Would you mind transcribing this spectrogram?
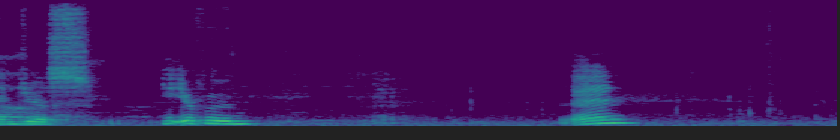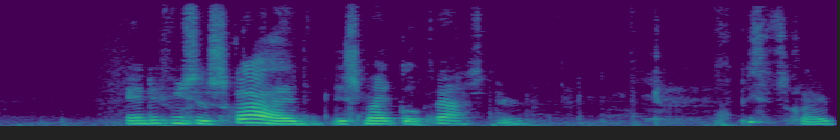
and just eat your food. And and if you subscribe, this might go faster. Please subscribe.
